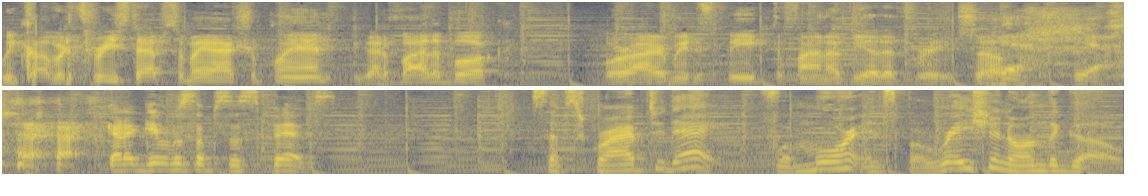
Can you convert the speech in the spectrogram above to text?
We covered three steps of my action plan. You got to buy the book or hire me to speak to find out the other three. So yeah, yeah. got to give us some suspense. Subscribe today for more inspiration on the go.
